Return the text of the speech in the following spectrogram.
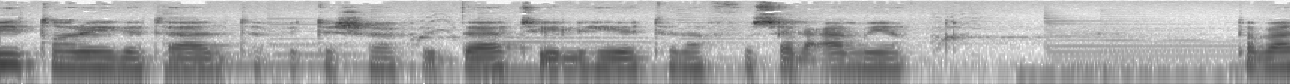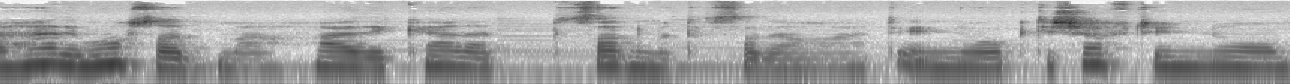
في طريقة ثالثة في التشافي الذاتي اللي هي التنفس العميق. طبعا هذه مو صدمة هذه كانت صدمة الصدمات إنه اكتشفت إنه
